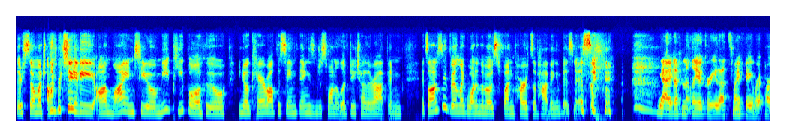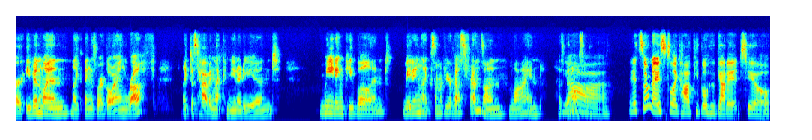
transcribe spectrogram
there's so much opportunity online to meet people who you know care about the same things and just want to lift each other up and it's honestly been like one of the most fun parts of having a business. Yeah i definitely agree that's my favorite part even when like things were going rough like just having that community and meeting people and meeting like some of your best friends online has yeah. been awesome and it's so nice to like have people who get it too.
